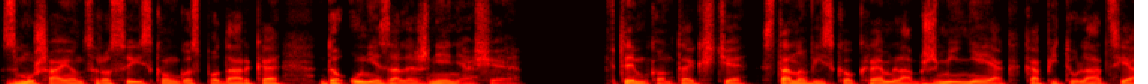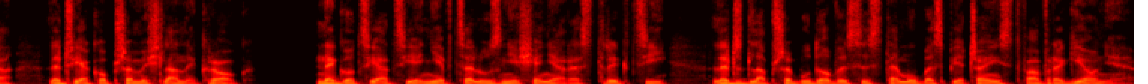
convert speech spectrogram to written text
zmuszając rosyjską gospodarkę do uniezależnienia się. W tym kontekście stanowisko Kremla brzmi nie jak kapitulacja, lecz jako przemyślany krok. Negocjacje nie w celu zniesienia restrykcji, lecz dla przebudowy systemu bezpieczeństwa w regionie.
